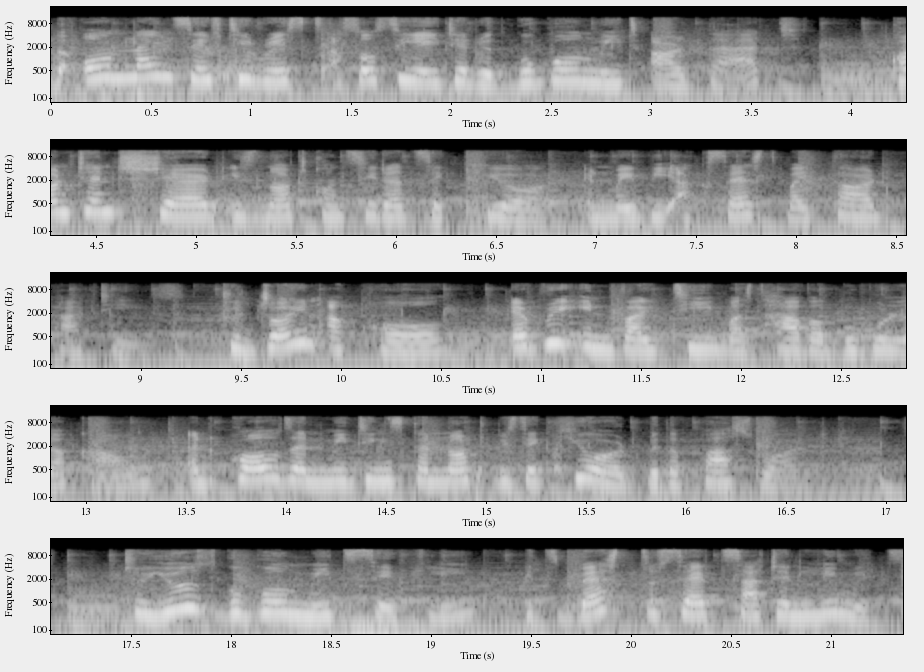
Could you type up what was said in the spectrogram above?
The online safety risks associated with Google Meet are that content shared is not considered secure and may be accessed by third parties. To join a call, every invitee must have a Google account and calls and meetings cannot be secured with a password. To use Google Meet safely, it's best to set certain limits.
